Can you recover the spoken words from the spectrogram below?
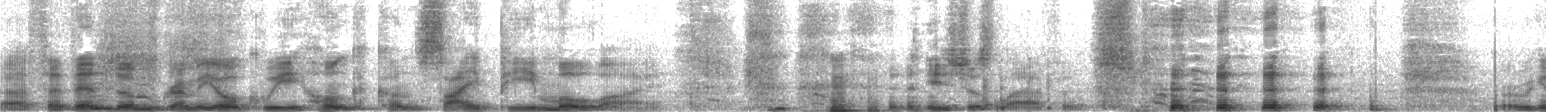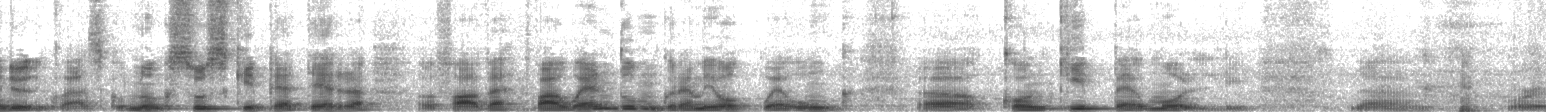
uh, favendum gremioqui hunc consaipi moli. and he's just laughing. or we can do it in classical. Nunc suscipe terra, favendum gremioque hunc uh, concipe molli uh, or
